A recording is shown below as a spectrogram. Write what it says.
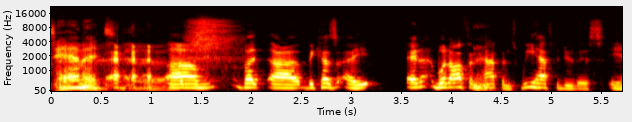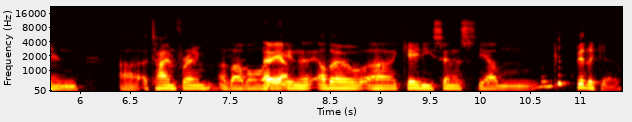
Damn it. um, but uh, because I, and what often happens, we have to do this in uh, a time frame, a bubble. Oh, yeah. in, although uh, Katie sent us the album a good bit ago.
